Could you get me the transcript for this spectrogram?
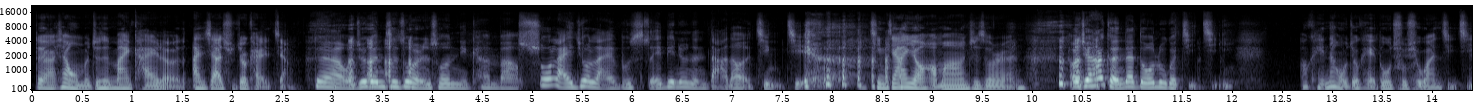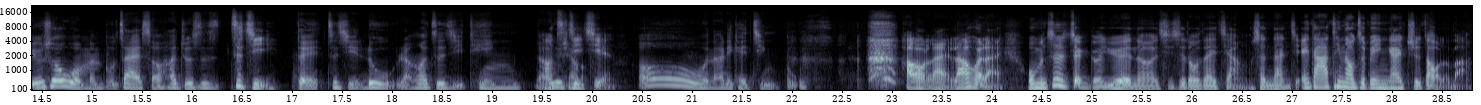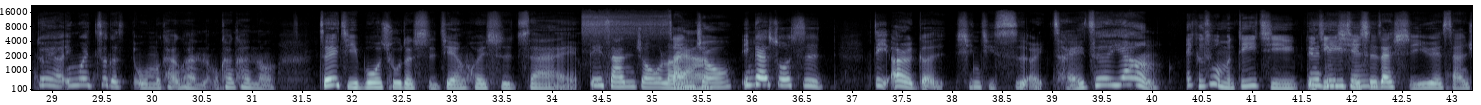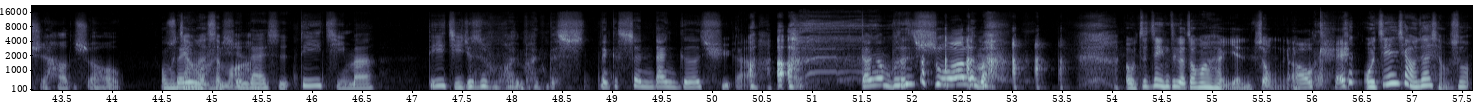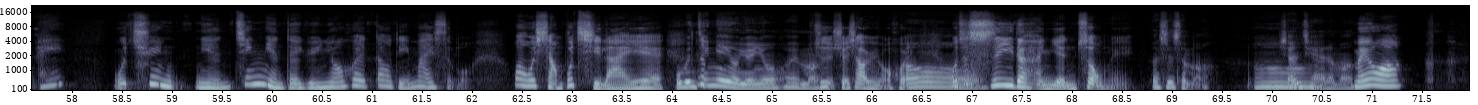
对啊，像我们就是麦开了，按下去就开始讲。对啊，我就跟制作人说：“你看吧，说来就来，不是随便就能达到的境界。”请加油好吗，制作人？我觉得他可能再多录个几集。OK，那我就可以多出去玩几集。比如说我们不在的时候，他就是自己对自己录，然后自己听，然后自己剪。哦，我哪里可以进步？好，来拉回来。我们这整个月呢，其实都在讲圣诞节。哎，大家听到这边应该知道了吧？对啊，因为这个我们看看，我看看哦，这一集播出的时间会是在第三周了三周应该说是第二个星期四而已才这样。哎，可是我们第一集，因为第一集是在十一月三十号的时候，我们讲了什么？现在是第一集吗？第一集就是我们的那个圣诞歌曲啊啊！刚刚不是说了吗？我 最近这个状况很严重哎。OK，我今天下午在想说，哎，我去年、今年的云游会到底卖什么？哇，我想不起来耶。我们今年有园游会吗？就是学校园游会。哦，我这失忆的很严重哎。那是什么？哦，想起来了吗？没有啊。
